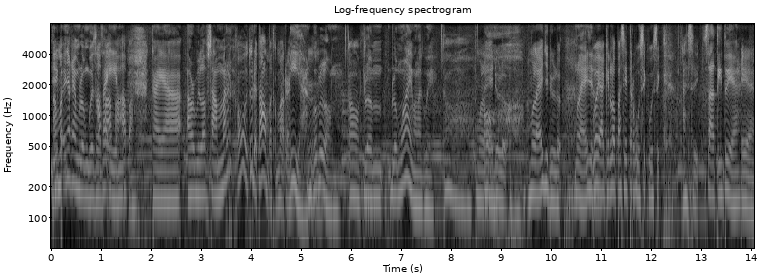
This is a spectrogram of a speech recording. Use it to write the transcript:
jadi banyak yang belum gue selesaiin apa, apa? kayak Our Beloved Summer Oh itu udah tamat kemarin. iya gue belum Oke. belum belum mulai malah gue Oh, mulai aja dulu. Mulai aja dulu. mulai aja Gue yakin lo pasti terusik-usik. Asli. saat itu ya? Iya.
